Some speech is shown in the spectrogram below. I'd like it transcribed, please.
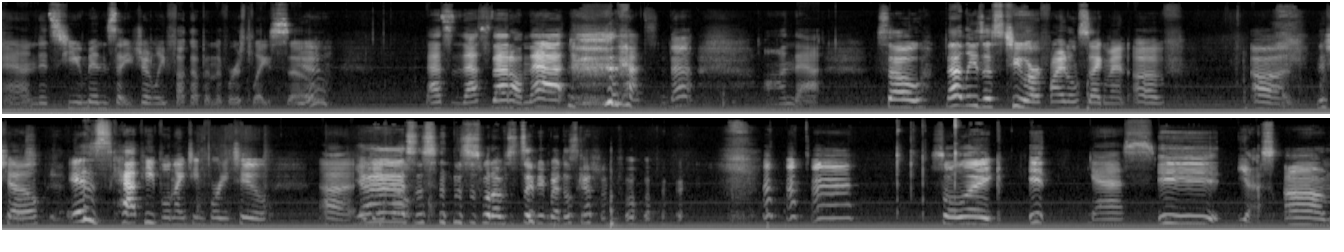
and it's humans that you generally fuck up in the first place. So Yeah. that's that's that on that. that's that on that. So that leads us to our final segment of uh, the show is Cat People 1942. Uh, Yes, this, this is what I was saving my discussion for. So like it yes. it yes um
